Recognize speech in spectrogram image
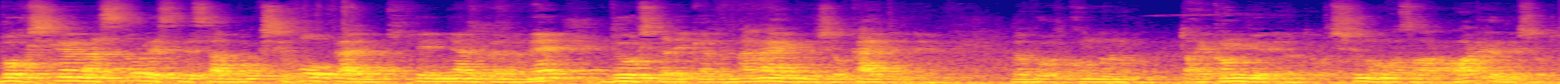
牧師がストレスでさ牧師崩壊の危険にあるからねどうしたらいいかと長い文章書いてね僕こんなの大歓迎だよと主の技現れるでしょと、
